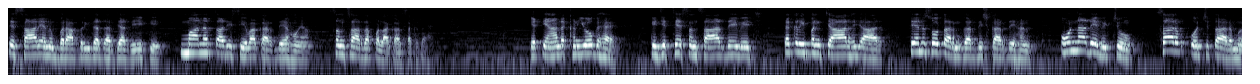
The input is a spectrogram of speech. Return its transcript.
ਤੇ ਸਾਰਿਆਂ ਨੂੰ ਬਰਾਬਰੀ ਦਾ ਦਰਜਾ ਦੇ ਕੇ ਮਾਨਵਤਾ ਦੀ ਸੇਵਾ ਕਰਦਿਆਂ ਹੋਇਆਂ ਸੰਸਾਰ ਦਾ ਭਲਾ ਕਰ ਸਕਦਾ ਹੈ। ਇਹ ਧਿਆਨ ਰੱਖਣ ਯੋਗ ਹੈ ਕਿ ਜਿੱਥੇ ਸੰਸਾਰ ਦੇ ਵਿੱਚ ਤਕਰੀਬਨ 4300 ਧਰਮ ਗਰਦਿਸ਼ ਕਰਦੇ ਹਨ, ਉਹਨਾਂ ਦੇ ਵਿੱਚੋਂ ਸਰਵ ਉੱਚ ਧਰਮ,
